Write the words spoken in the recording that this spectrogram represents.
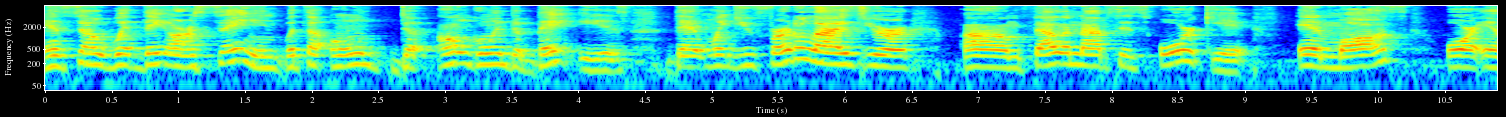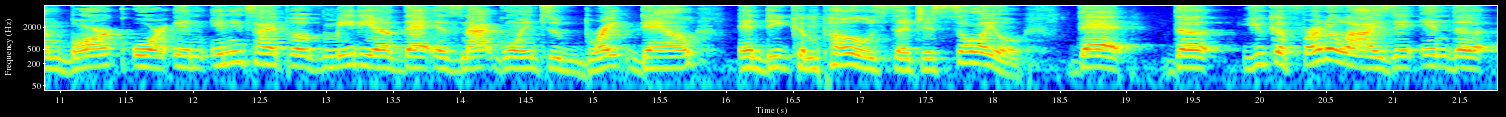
And so what they are saying with the, on, the ongoing debate is that when you fertilize your um, Phalaenopsis orchid in moss or in bark or in any type of media that is not going to break down and decompose such as soil, that the you could fertilize it and the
